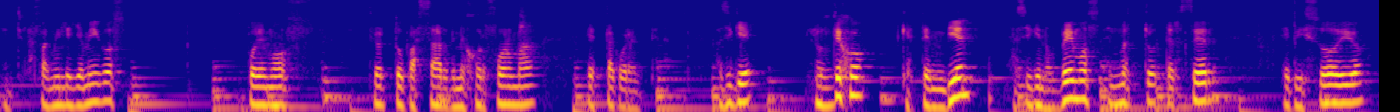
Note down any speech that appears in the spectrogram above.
entre las familias y amigos, podemos ¿cierto? pasar de mejor forma esta cuarentena. Así que los dejo, que estén bien, así que nos vemos en nuestro tercer episodio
